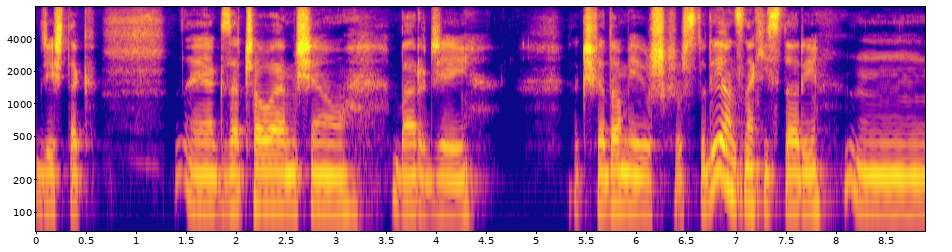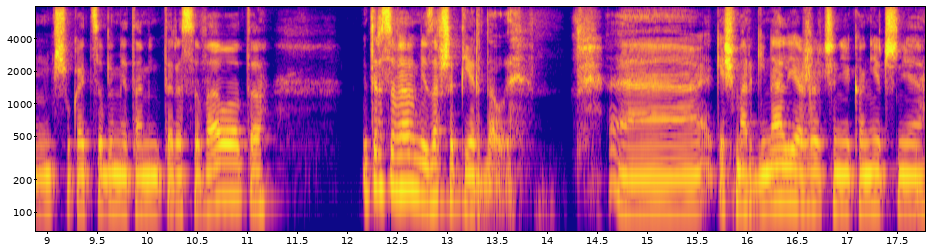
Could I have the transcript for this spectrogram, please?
gdzieś tak jak zacząłem się bardziej tak świadomie już studiując na historii, mm, szukać co by mnie tam interesowało, to interesowały mnie zawsze pierdoły. E, jakieś marginalia rzeczy, niekoniecznie.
